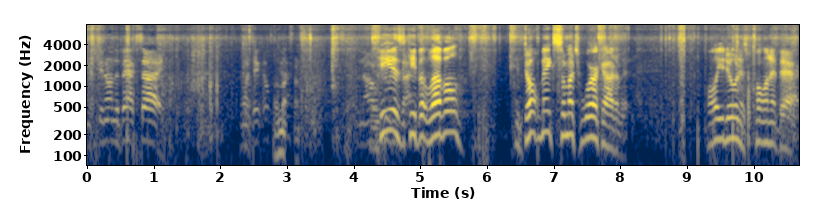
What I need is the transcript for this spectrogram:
let's get on the back side. You want to take a Key is to keep it level and don't make so much work out of it. All you're doing is pulling it back.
